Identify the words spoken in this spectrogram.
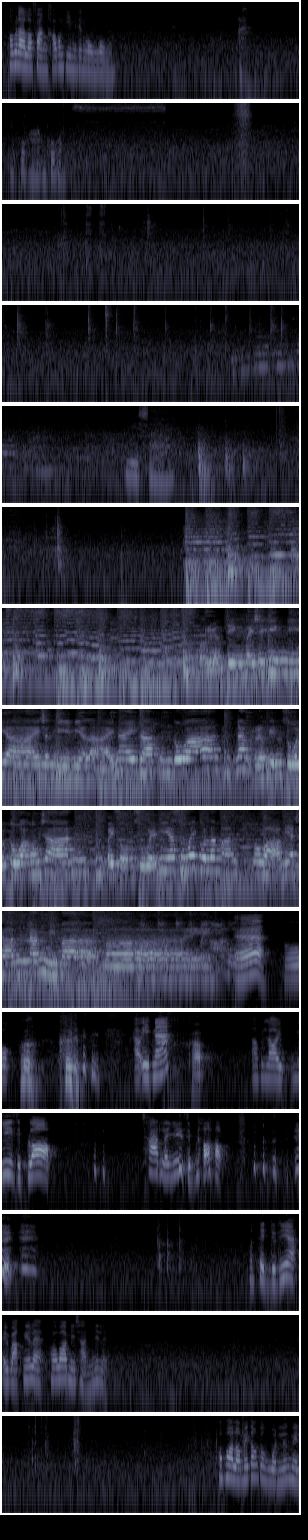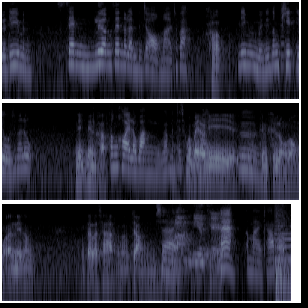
เพราะเวลาเราฟังเขาบางทีมันจะงงๆอะเดี๋ยวครูหาของครูก่อน วีสามเรื่องจริงไม่ใช่อิงนิยาย ฉันมีเมียหลายในจักรวาลนั่งเครื่องบินส่วนตัวของฉัน ไปส่งสวยเมียสวยคนละมัน เพราะว่าเมียฉันนั้นมีมากมาย เออ ถูก เอาอีกนะ ครับ เอาไปลอยยี่สิบรอบ ชาติละยี่สิบรอบ มันติดอยู่เนี่ย ไอ้วักนี่แหละ เพราะว่ามีฉันนี่แหละเพราะพอเราไม่ต้องกังวลเรื่องเมโลดี้มันเส้นเรื่องเส้นอะไรมันถึงจะออกมาใช่ปะครับ นี่มันเหมือนนี่ต้องคิดอยู่ใช่ไหมลูก นิดนึงครับต้องคอยระวังอยู่ว่ามันจะเพถูกราะไหเมโลดี้อืม ขึ้นขึ้นลงลงอันนี้ต้องแต่ละชาติมันต้องจำ ใช่บ้านเมียแขก อะเอาใหม่ครับ ครับ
